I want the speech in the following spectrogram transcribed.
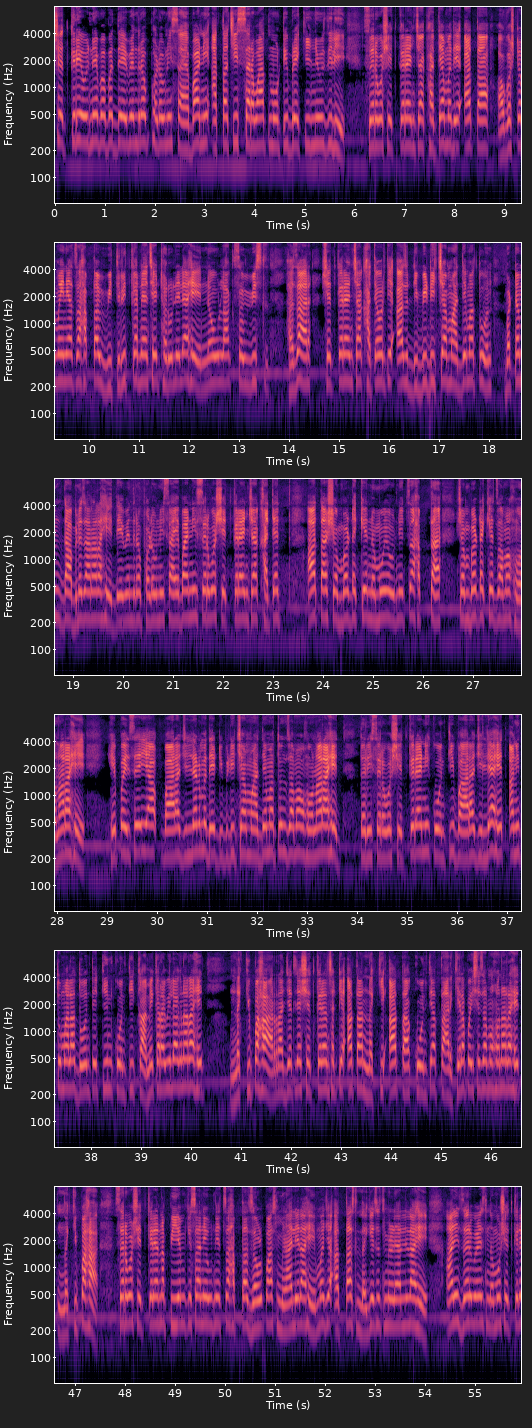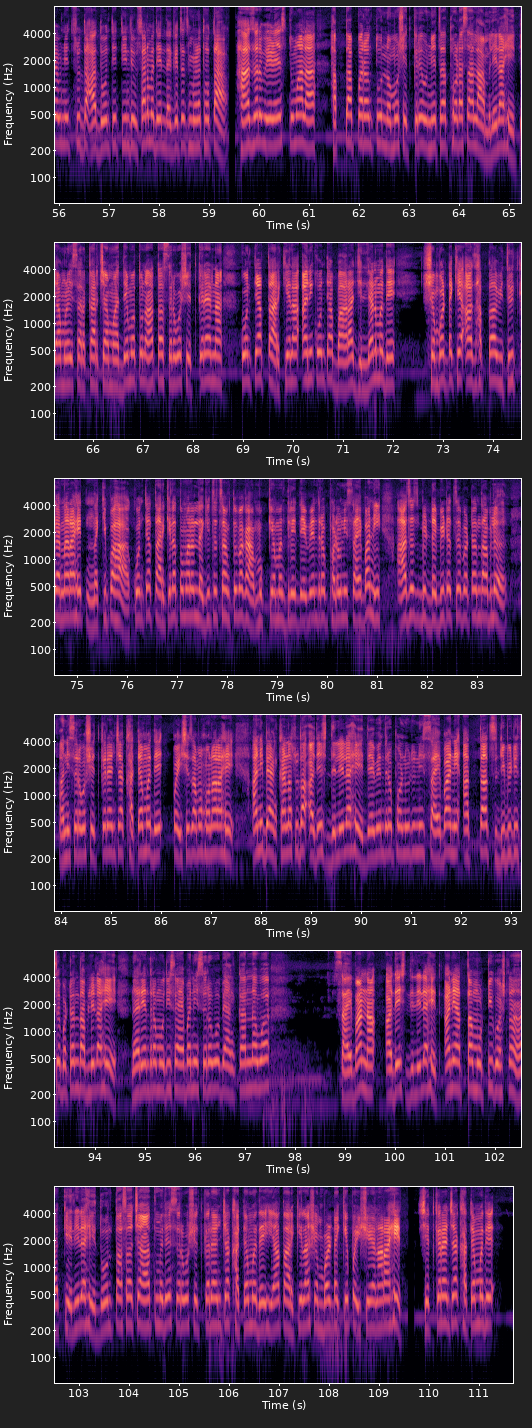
शेतकरी योजनेबाबत देवेंद्र फडणवीस साहेबांनी आताची सर्वात मोठी ब्रेकिंग न्यूज दिली. सर्व शेतकऱ्यांच्या खात्यामध्ये आता ऑगस्ट महिन्याचा हप्ता वितरित करण्याचे ठरवलेले आहे. नऊ लाख सव्वीस हजार शेतकऱ्यांच्या खात्यावरती आज डी बी डीच्या माध्यमातून बटन दाबलं जाणार आहे. देवेंद्र फडणवीस साहेबांनी सर्व शेतकऱ्यांच्या खात्यात आता शंभर टक्के नमो योजनेचा हप्ता शंभर टक्के जमा होणार आहे. हे पैसे या बारा जिल्ह्यांमध्ये डी बी डीच्या माध्यमातून जमा होणार आहेत. तरी सर्व शेतकऱ्यांनी कोणती बारा जिल्हे आहेत आणि तुम्हाला दोन ते तीन कोणती कामे करावी लागणार आहेत? नक्की पहा राज्यातल्या शेतकऱ्यांसाठी आता नक्की आता कोणत्या तारखेला पैसे जमा होणार आहेत नक्की पहा. सर्व शेतकऱ्यांना पी एम किसान योजनेचा हप्ता जवळपास मिळालेला आहे म्हणजे आत्ताच लगेचच मिळालेला आहे. आणि जर वेळेस नमो शेतकरी योजनेत सुद्धा दोन ते तीन दिवसांमध्ये लगेचच मिळत होता. हा जर वेळेस तुम्हाला हप्ता परंतु नमो शेतकरी योजनेचा थोडासा लांबलेला आहे त्यामुळे सरकारच्या माध्यमातून आता सर्व शेतकऱ्यांना कोणत्या तारखेला आणि कोणत्या बारा जिल्ह्यांमध्ये शंभर टक्के आज हप्ता वितरित करणार आहेत? नक्की पहा. कोणत्या तारखेला तुम्हाला लगेचच सांगतो बघा. मुख्यमंत्री देवेंद्र फडणवीस साहेबांनी आजच बी डेबिटचं बटन दाबलं. आणि सर्व शेतकऱ्यांच्या खात्यामध्ये पैसे जमा होणार आहे. आणि बँकांना सुद्धा आदेश दिलेला आहे. देवेंद्र फडणवीस साहेबांनी आत्ताच डी बी टीचं बटन दाबलेलं आहे. नरेंद्र मोदी साहेबांनी सर्व बँकांना व साहेबांना आदेश दिलेले आहेत आणि आत्ता मोठी घोषणा केलेली आहे. दोन तासाच्या आतमध्ये सर्व शेतकऱ्यांच्या खात्यामध्ये या तारखेला शंभर टक्के पैसे येणार आहेत. शेतकऱ्यांच्या खात्यामध्ये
